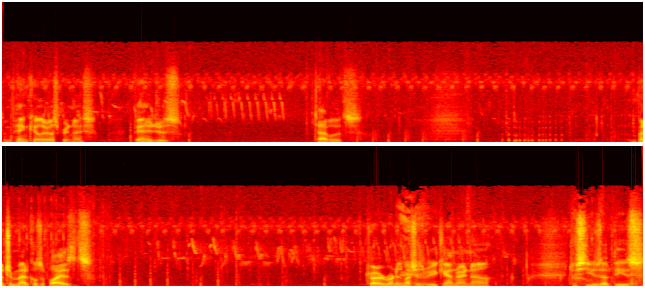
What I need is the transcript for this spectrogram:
Some painkiller, that's pretty nice. Bandages. Tablets. A bunch of medical supplies. Try to run as much as we can right now. Just use up these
